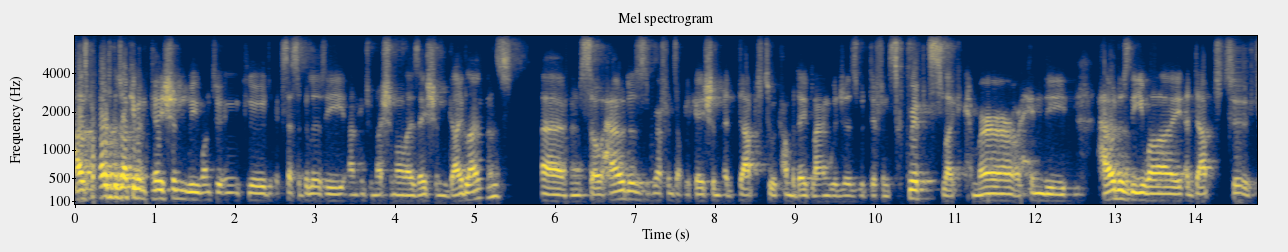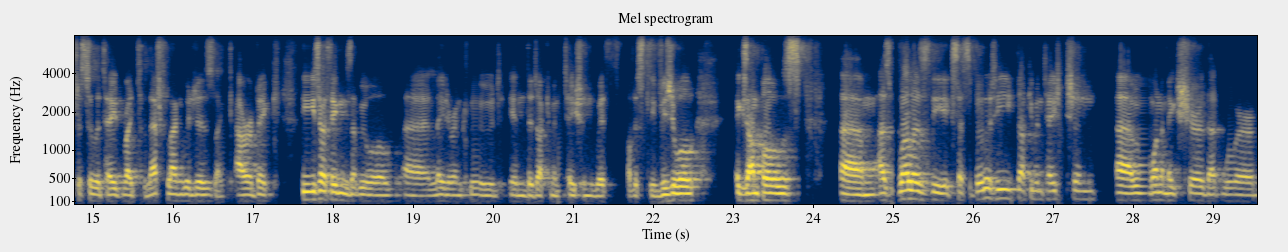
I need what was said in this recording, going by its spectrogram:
As part of the documentation, we want to include accessibility and internationalization guidelines um, so how does reference application adapt to accommodate languages with different scripts like Khmer or Hindi? How does the UI adapt to facilitate right to left languages like Arabic? These are things that we will uh, later include in the documentation with obviously visual examples, um, as well as the accessibility documentation. Uh, we want to make sure that we're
